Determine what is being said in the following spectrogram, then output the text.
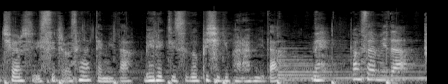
취할 수 있으리라고 생각됩니다. 매력 지수 높이시기 바랍니다. 네, 감사합니다.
